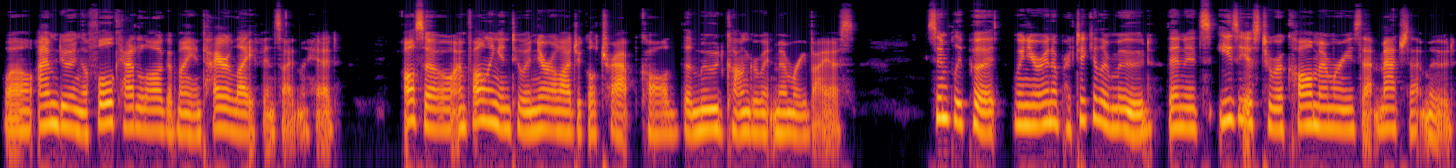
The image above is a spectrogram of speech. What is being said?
while I'm doing a full catalog of my entire life inside my head. Also, I'm falling into a neurological trap called the mood congruent memory bias. Simply put, when you're in a particular mood, then it's easiest to recall memories that match that mood,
